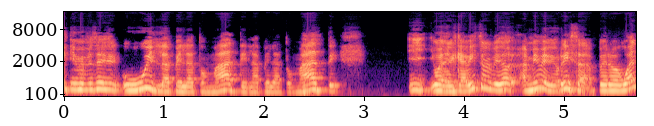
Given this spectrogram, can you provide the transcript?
y me empecé a decir, uy, la pela tomate, la pela tomate. Y bueno, el que ha visto el video, a mí me dio risa, pero igual,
